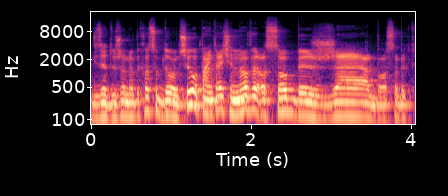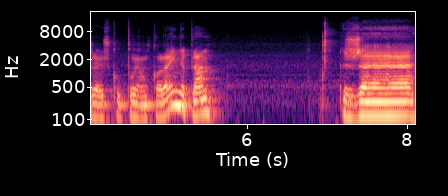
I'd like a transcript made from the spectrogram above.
Widzę dużo nowych osób dołączyło. Pamiętajcie, nowe osoby, że albo osoby, które już kupują kolejny plan, że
